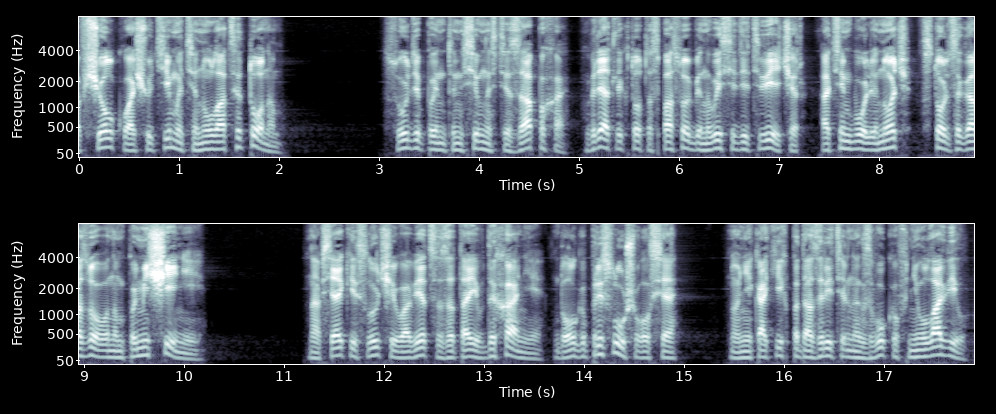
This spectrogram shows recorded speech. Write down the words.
а в щелку ощутимо тянуло ацетоном. Судя по интенсивности запаха, вряд ли кто-то способен высидеть вечер, а тем более ночь в столь загазованном помещении. На всякий случай вовец, затаив дыхание, долго прислушивался, но никаких подозрительных звуков не уловил.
